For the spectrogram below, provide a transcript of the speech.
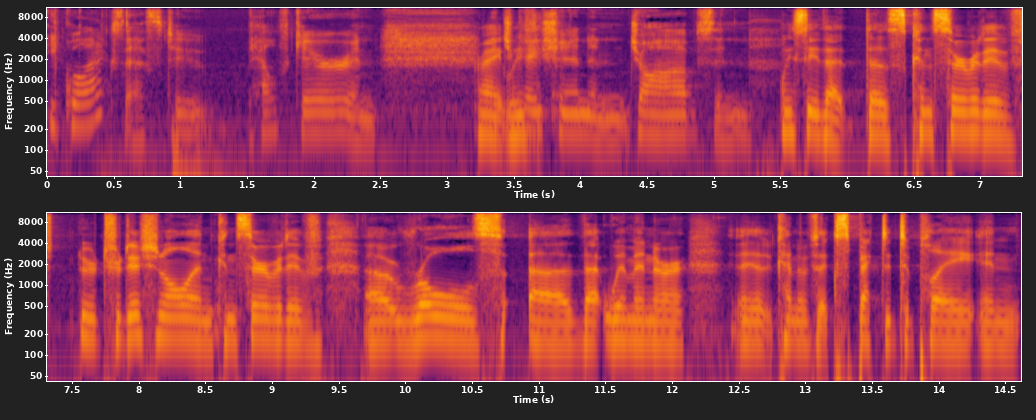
equal access to health care and right. education we, and jobs and we see that those conservative or traditional and conservative uh, roles uh, that women are uh, kind of expected to play in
